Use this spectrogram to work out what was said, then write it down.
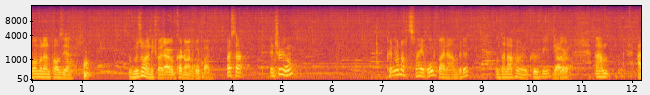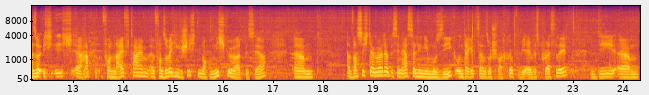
wollen wir dann pausieren? Wir müssen ja nicht weiter. Ja, wir können noch einen Rotwein. Was da? Entschuldigung. Können wir noch zwei Rotweine haben, bitte? Und danach haben wir einen Köpi. Ja, genau. Ähm, also ich, ich äh, habe von Lifetime, äh, von so welchen Geschichten noch nicht gehört bisher. Ähm, was ich da gehört habe, ist in erster Linie Musik und da gibt es dann so Schwachköpfe wie Elvis Presley, die ähm,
